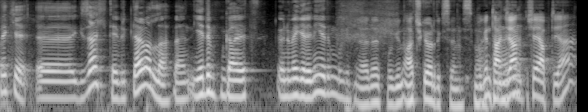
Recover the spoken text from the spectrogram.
Peki e, güzel tebrikler valla ben yedim gayet Önüme geleni yedim bugün. Evet, evet bugün aç gördük seni İsmail. Bugün Tancan Aynen. şey yaptı ya.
